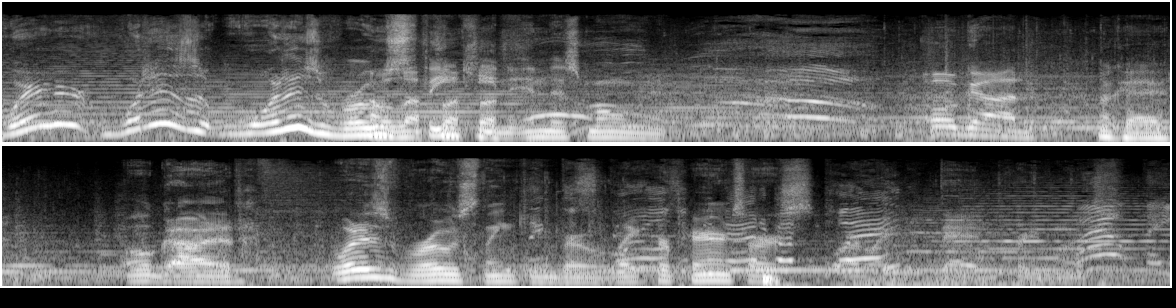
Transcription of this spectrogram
where what is what is Rose left, left, thinking left. in this moment? Oh god. Okay. Oh god. What is Rose thinking, bro? Like her parents are, are like dead pretty much. Well, they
